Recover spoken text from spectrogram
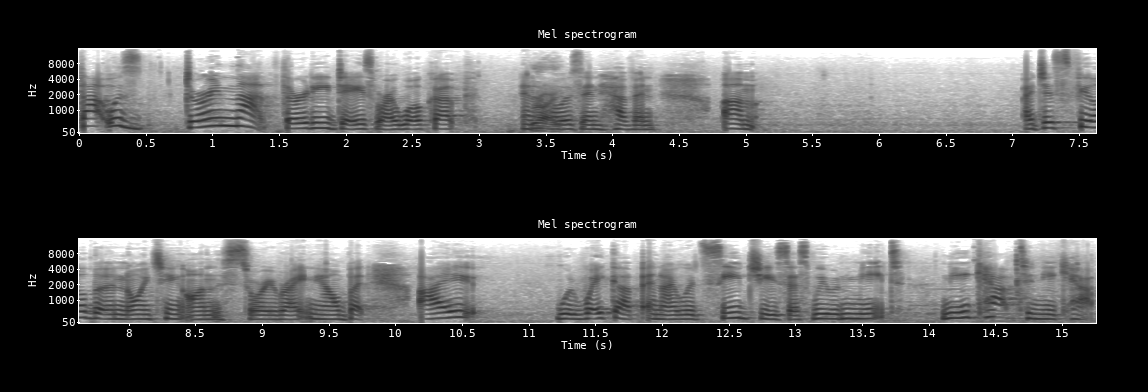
That was during that 30 days where I woke up and Right. I was in heaven. Um, I just feel the anointing on this story right now, but I would wake up and I would see Jesus. We would meet kneecap to kneecap.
